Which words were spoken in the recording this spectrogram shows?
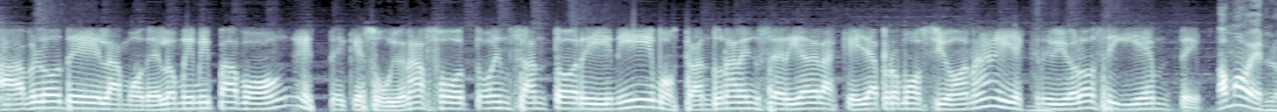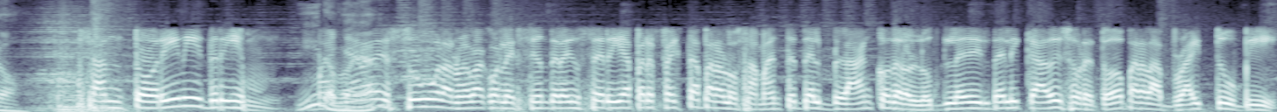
Hablo de la modelo Mimi Pavón, este, que subió una foto en Santorini mostrando una lencería de las que ella promociona y escribió lo siguiente. Vamos a verlo. Santorini Dream. Mira Mañana les subo la nueva colección de lencería perfecta para los amantes del blanco, de los looks delicados y sobre todo para la Bright to Be.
